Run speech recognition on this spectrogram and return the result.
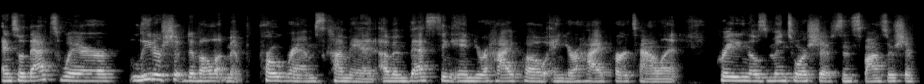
And so that's where leadership development programs come in of investing in your hypo and your hyper talent, creating those mentorships and sponsorship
